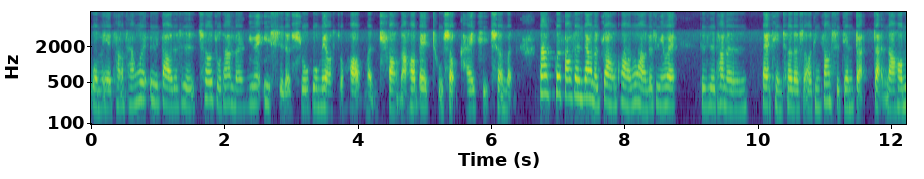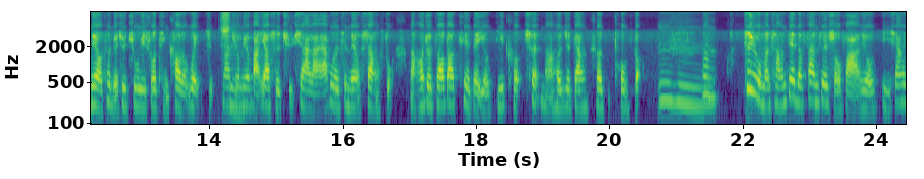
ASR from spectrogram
我们也常常会遇到，就是车主他们因为一时的疏忽，没有锁好门窗，然后被徒手开启车门。那会发生这样的状况，通常就是因为。就是他们在停车的时候，停放时间短暂，然后没有特别去注意说停靠的位置，那就没有把钥匙取下来啊，或者是没有上锁，然后就遭到窃贼有机可乘，然后就将车子偷走。嗯哼。那至于我们常见的犯罪手法有以下的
